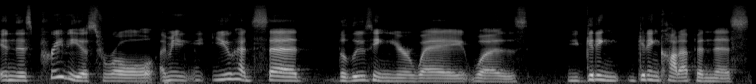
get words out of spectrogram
in this previous role, I mean, you had said the losing your way was you getting getting caught up in this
